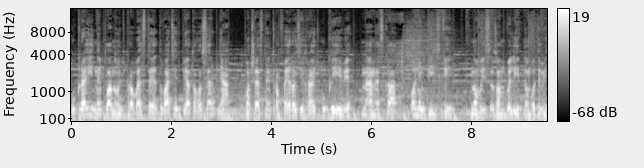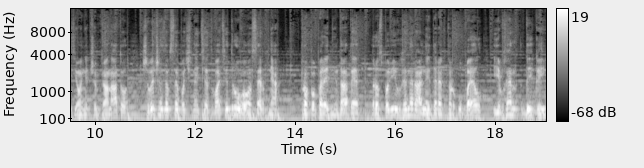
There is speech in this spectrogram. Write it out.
України планують провести 25 серпня. Почесний трофей розіграють у Києві на НСК Олімпійський. Новий сезон в елітному дивізіоні чемпіонату швидше за все почнеться 22 серпня. Про попередні дати розповів генеральний директор УПЛ Євген Дикий.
